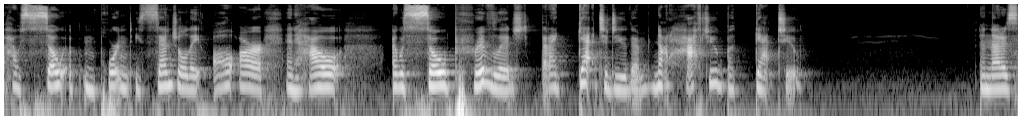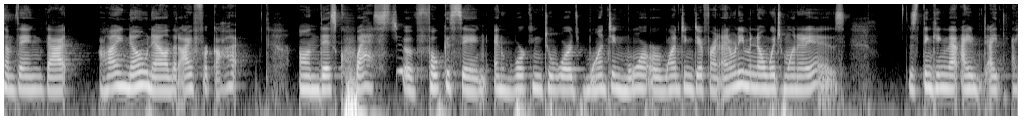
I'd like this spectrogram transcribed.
how so important, essential they all are, and how I was so privileged that I get to do them, not have to, but get to. And that is something that I know now that I forgot on this quest of focusing and working towards wanting more or wanting different. I don't even know which one it is. Just thinking that I, I, I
